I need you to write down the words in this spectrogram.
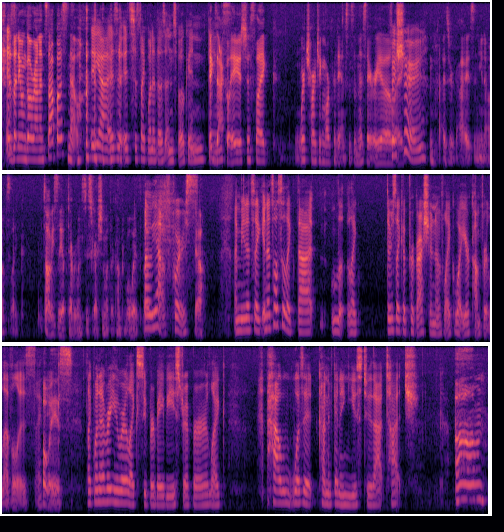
does anyone go around and stop us? No. yeah. Is it, it's just like one of those unspoken things. exactly. It's just like we're charging more for dances in this area. For like, sure. and guys are guys, and you know, it's like it's obviously up to everyone's discretion what they're comfortable with. But Oh yeah, of course. yeah. I mean, it's like, and it's also like that. Like, there's like a progression of like what your comfort level is. I think. Always. Like whenever you were like super baby stripper, like how was it kind of getting used to that touch? Um,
